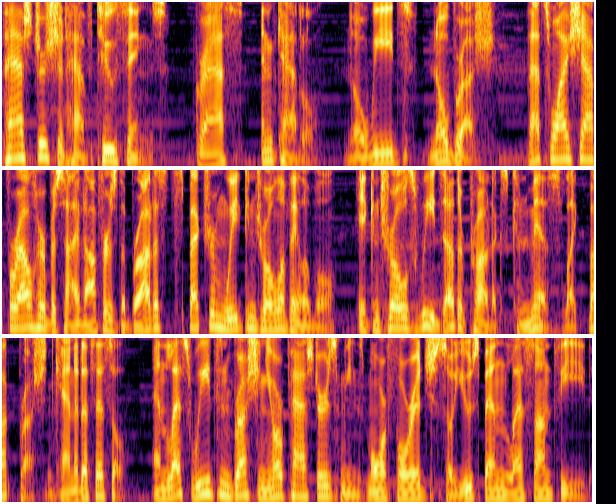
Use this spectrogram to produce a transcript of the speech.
Pasture should have two things grass and cattle. No weeds, no brush. That's why Chaparral herbicide offers the broadest spectrum weed control available. It controls weeds other products can miss, like buckbrush and Canada thistle. And less weeds and brush in your pastures means more forage, so you spend less on feed.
